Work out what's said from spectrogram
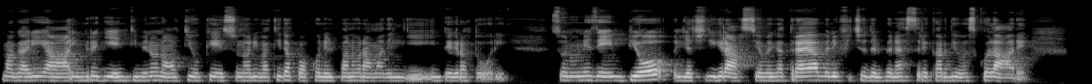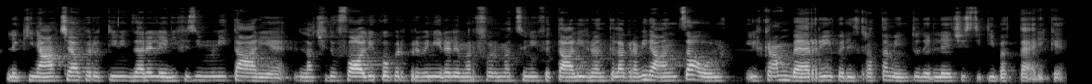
magari a ingredienti meno noti o che sono arrivati da poco nel panorama degli integratori. Sono un esempio gli acidi grassi omega 3 a beneficio del benessere cardiovascolare, l'echinacea per ottimizzare le difese immunitarie, l'acido folico per prevenire le malformazioni fetali durante la gravidanza o il cranberry per il trattamento delle cistiti batteriche.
